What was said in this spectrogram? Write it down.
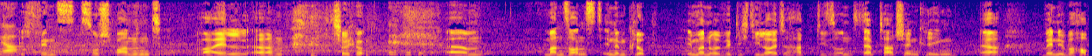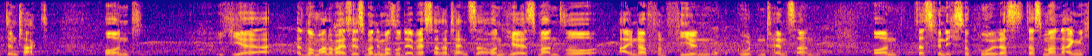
ja. Ich finde es so spannend, weil, ähm, Entschuldigung, ähm, man sonst in einem Club immer nur wirklich die Leute hat, die so einen Step-Touch hinkriegen, ja, wenn überhaupt im Takt. Und hier, also normalerweise ist man immer so der bessere Tänzer und hier ist man so einer von vielen guten Tänzern. Und das finde ich so cool, dass, dass man eigentlich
